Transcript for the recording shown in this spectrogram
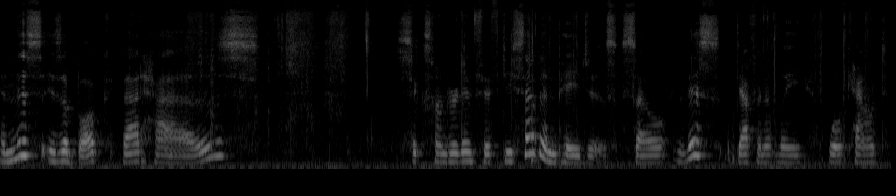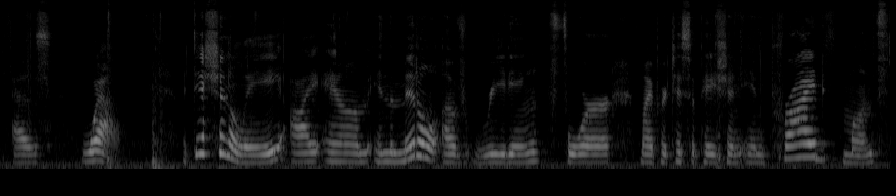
and this is a book that has 657 pages. So this definitely will count as well. Additionally, I am in the middle of reading for my participation in Pride Month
